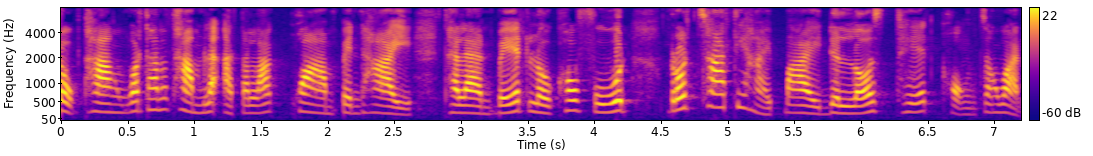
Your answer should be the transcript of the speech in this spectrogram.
ดกทางวัฒนธรรม และอัตลักษณ์ความเป็นไทย Thailand Based Local Food รสชาติที่หายไป The Lost Taste ของจังหวัด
